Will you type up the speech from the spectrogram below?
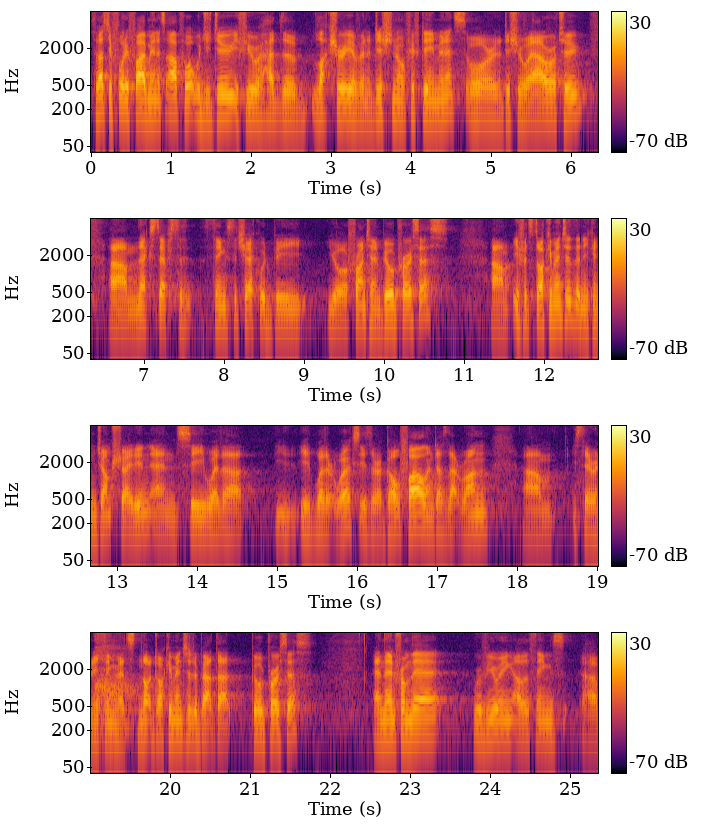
So that's your 45 minutes up. What would you do if you had the luxury of an additional 15 minutes or an additional hour or two? Um, next steps to things to check would be your front-end build process. Um, if it's documented, then you can jump straight in and see whether whether it works. Is there a gulp file and does that run? Um, is there anything that's not documented about that build process? And then from there, reviewing other things uh,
